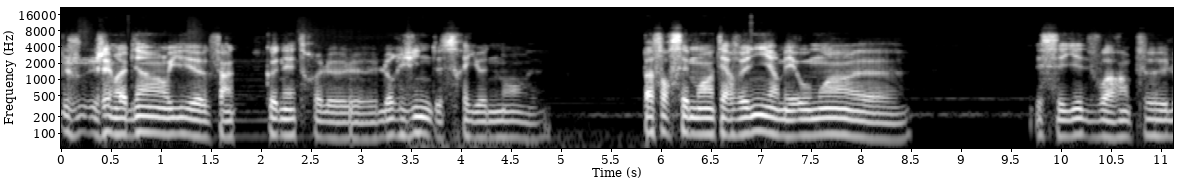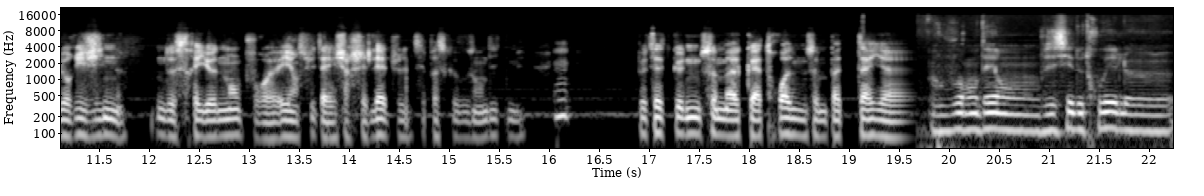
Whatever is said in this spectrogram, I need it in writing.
J'aimerais bien, oui, euh, enfin, connaître l'origine de ce rayonnement. euh. Pas forcément intervenir, mais au moins euh, essayer de voir un peu l'origine de ce rayonnement pour et ensuite aller chercher de l'aide. Je ne sais pas ce que vous en dites, mais Mm. peut-être que nous sommes à qu'à 3, nous ne sommes pas de taille. à- Vous vous rendez en... Vous essayez de trouver le-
